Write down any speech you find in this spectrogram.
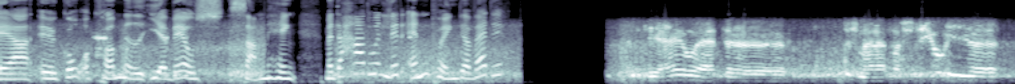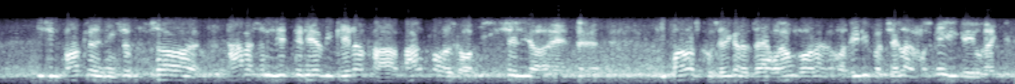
være øh, god at komme med i erhvervssammenhæng. Men der har du en lidt anden pointe, og hvad er det? Det er jo, at øh, hvis man er for stiv i, øh, i sin påklædning, så, så øh, har man sådan lidt det der, vi kender fra bankfolk og sælger, at øh, de prøver sgu sikkert at tage røven på dig, og det, de fortæller, er måske ikke helt rigtigt.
